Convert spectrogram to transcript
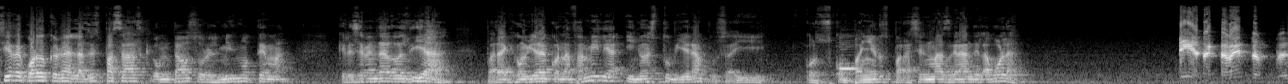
Sí, recuerdo que una de las veces pasadas que comentamos sobre el mismo tema, que les habían dado el día para que convivieran con la familia y no estuvieran, pues ahí con sus compañeros para hacer más grande la bola. Sí, exactamente. Pues,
